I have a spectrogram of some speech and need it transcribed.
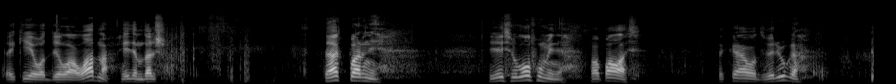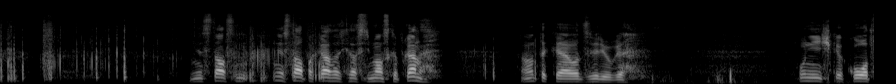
Такие вот дела. Ладно, едем дальше. Так, парни, есть улов у меня. Попалась такая вот зверюга. Не стал, не стал показывать, когда снимал с капкана. Вот такая вот зверюга. Куничка, кот.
